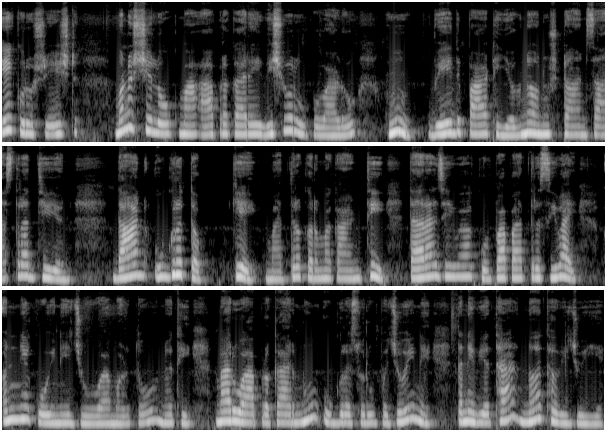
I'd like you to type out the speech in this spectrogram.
હે કુરુશ્રેષ્ઠ, મનુષ્યલોકમાં આ પ્રકારે વિશ્વરૂપવાળો હું વેદ પાઠ યજ્ઞ અનુષ્ઠાન શાસ્ત્રાધ્યયન, દાન ઉગ્ર તપ કે માત્ર કર્મકાંડથી તારા જેવા કૃપાપાત્ર સિવાય અન્ય કોઈને જોવા મળતો નથી. મારું આ પ્રકારનું ઉગ્ર સ્વરૂપ જોઈને તને વ્યથા ન થવી જોઈએ.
